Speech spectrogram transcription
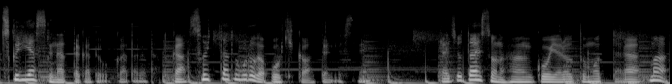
作りやすくなったかどうかだとかそういったところが大きく変わってるんですね。ラジオ体操のハンコをやろうと思ったらまあ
